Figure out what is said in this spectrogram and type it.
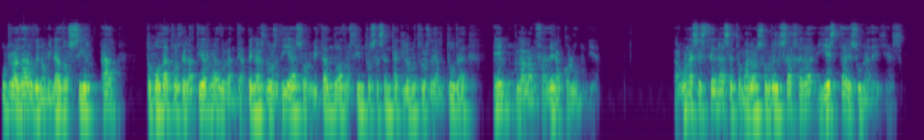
un radar denominado SIR-A Tomó datos de la Tierra durante apenas dos días orbitando a 260 kilómetros de altura en la lanzadera Columbia. Algunas escenas se tomaron sobre el Sáhara y esta es una de ellas.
